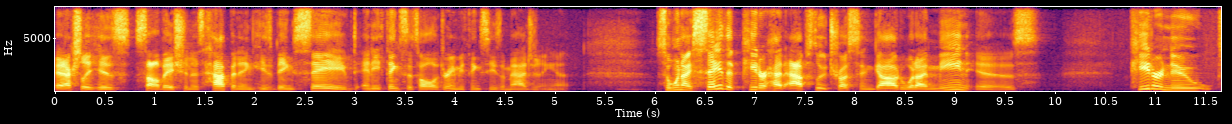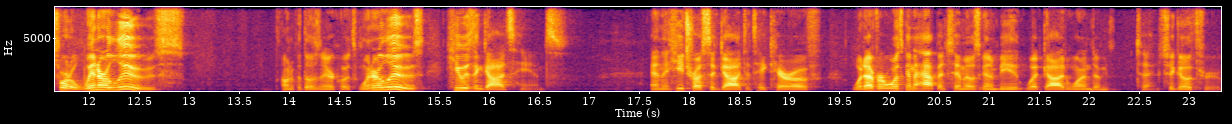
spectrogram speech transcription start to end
actually his salvation is happening. He's being saved, and he thinks it's all a dream. He thinks he's imagining it. So when I say that Peter had absolute trust in God, what I mean is Peter knew sort of win or lose. I want to put those in air quotes win or lose, he was in God's hands. And that he trusted God to take care of whatever was going to happen to him, it was going to be what God wanted him to, to go through.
